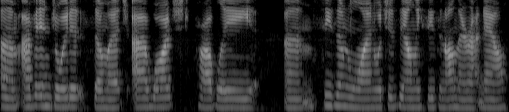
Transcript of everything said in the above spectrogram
Um, I've enjoyed it so much. I watched probably um, season one, which is the only season on there right now,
